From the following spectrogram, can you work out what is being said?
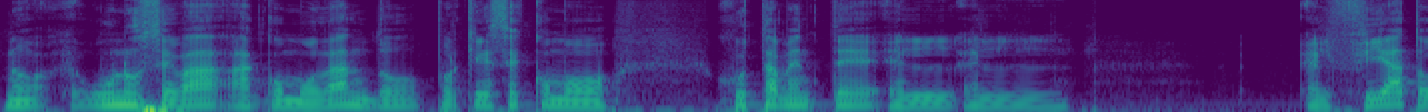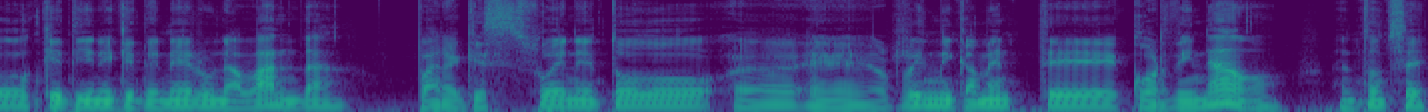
No, uno se va acomodando porque ese es como justamente el, el, fiato que tiene que tener una banda para que suene todo eh, eh, rítmicamente coordinado. Entonces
